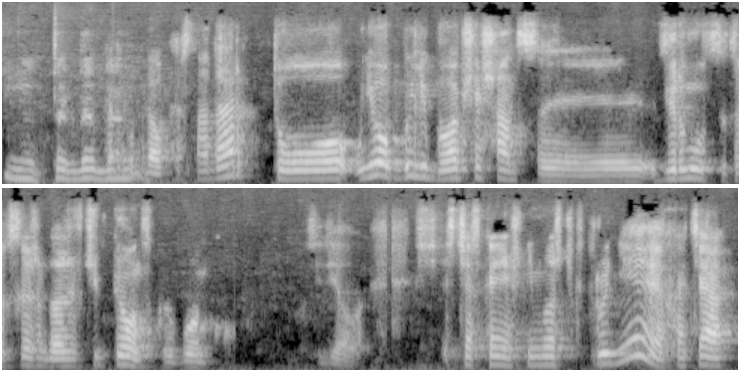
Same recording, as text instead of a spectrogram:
ну, тогда бы... обыграл Краснодар, то у него были бы вообще шансы вернуться, так скажем, даже в чемпионскую гонку сидела. Сейчас, конечно, немножечко труднее, хотя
